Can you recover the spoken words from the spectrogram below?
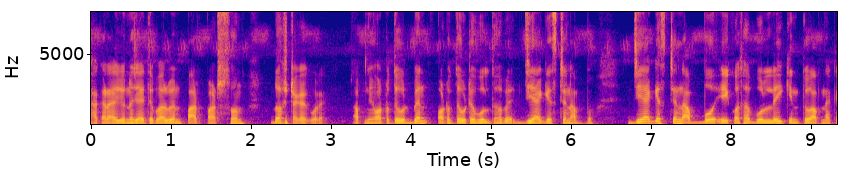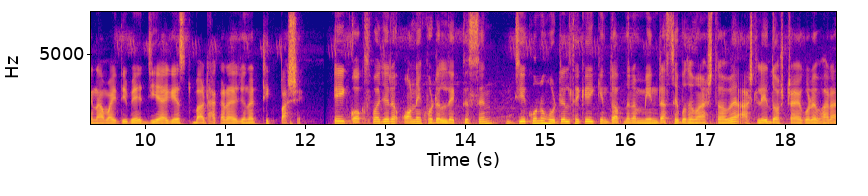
ঢাকার আয়োজনে যাইতে পারবেন পার পারসন দশ টাকা করে। আপনি অটোতে উঠবেন, অটোতে উঠে বলতে হবে, জিয়া গেস্টে নামবো। জিয়া গেস্টে নামবো এই কথা বললেই কিন্তু আপনাকে নামাই দিবে জিয়া গেস্ট বা ঢাকার আয়োজনের ঠিক পাশে। এই কক্সবাজারে অনেক হোটেল দেখতেছেন। যে কোনো হোটেল থেকেই কিন্তু আপনারা মেন রাস্তায় প্রথমে আসতে হবে। আসলেই দশ টাকা করে ভাড়া।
